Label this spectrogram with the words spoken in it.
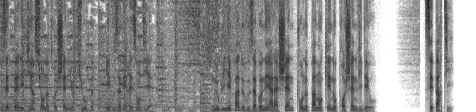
Vous êtes bel et bien sur notre chaîne YouTube, et vous avez raison d'y être. N'oubliez pas de vous abonner à la chaîne pour ne pas manquer nos prochaines vidéos. C'est parti.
